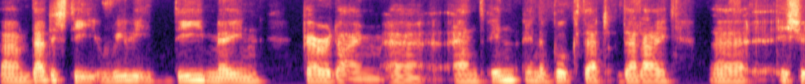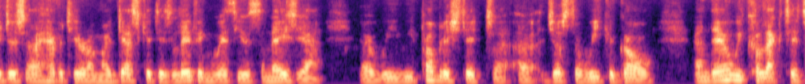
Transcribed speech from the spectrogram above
Um, that is the really the main paradigm. Uh, and in in the book that that I uh, issued, as I have it here on my desk, it is living with euthanasia. Uh, we we published it just a week ago, and there we collected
